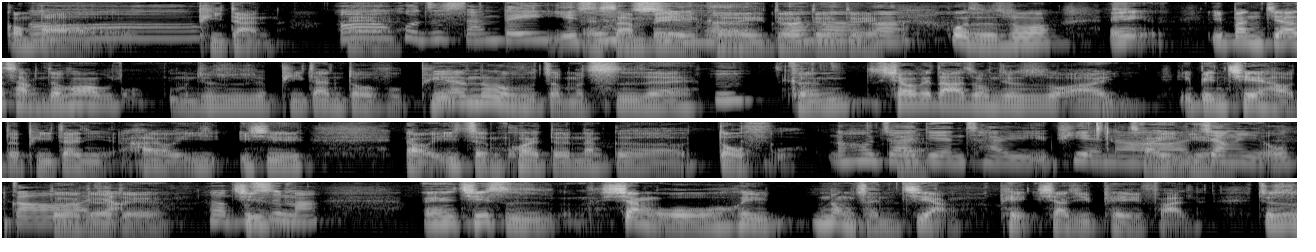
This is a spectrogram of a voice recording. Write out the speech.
宫保皮蛋，哦，哎、或者三杯也是三杯也可以，对对对，嗯嗯、或者说哎。一般家常的话，我们就是皮蛋豆腐。皮蛋豆腐怎么吃呢？嗯，可能消费大众就是说啊，一边切好的皮蛋，还有一一些要一整块的那个豆腐，然后加一点柴鱼片啊，柴鱼片、酱油膏啊，对对对，不是吗？哎，其实像我会弄成酱配下去配饭，就是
